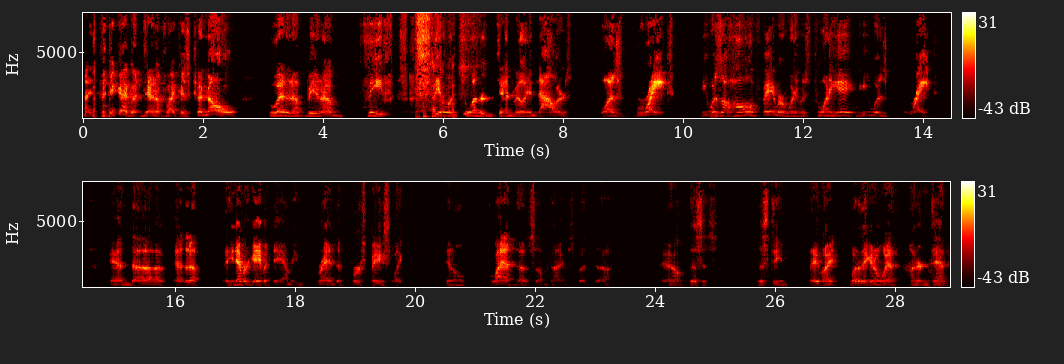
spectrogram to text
I think I've identified because Cano, who ended up being a thief, stealing two hundred and ten million dollars, was great. He was a Hall of Famer when he was twenty eight. He was great, and uh, ended up. He never gave a damn. He ran to first base like you know Vlad does sometimes, but uh, you know this is this team. They might. What are they going to win? 110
